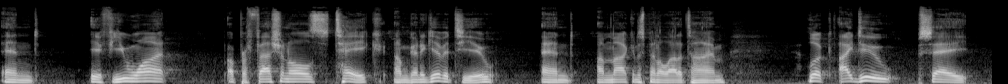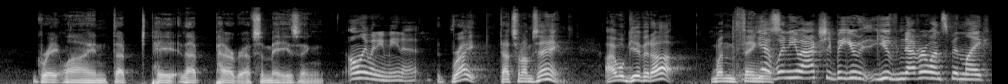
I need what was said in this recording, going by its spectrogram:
And if you want a professional's take, I'm going to give it to you. And I'm not going to spend a lot of time. Look, I do say, great line. That pay, that paragraph's amazing. Only when you mean it. Right. That's what I'm saying. I will give it up when the thing Yeah, when you actually, but you you've never once been like,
